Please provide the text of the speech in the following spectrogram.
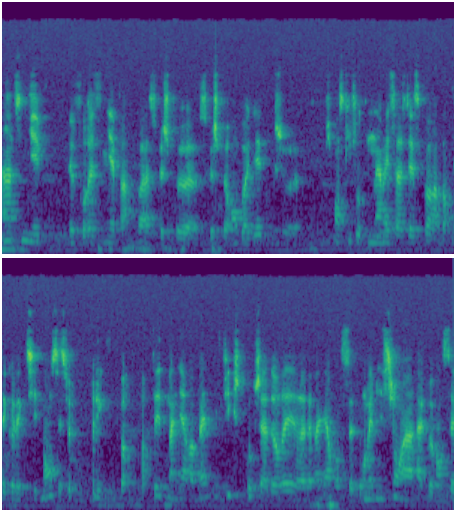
indignez-vous. Ne vous résignez pas. Voilà ce que je peux, ce que je peux renvoyer. Donc, je, je pense qu'il faut qu'on ait un message d'espoir à porter collectivement. C'est celui que de manière magnifique. Je trouve que j'ai adoré euh, la manière dont, cette, l'émission a, a, commencé.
